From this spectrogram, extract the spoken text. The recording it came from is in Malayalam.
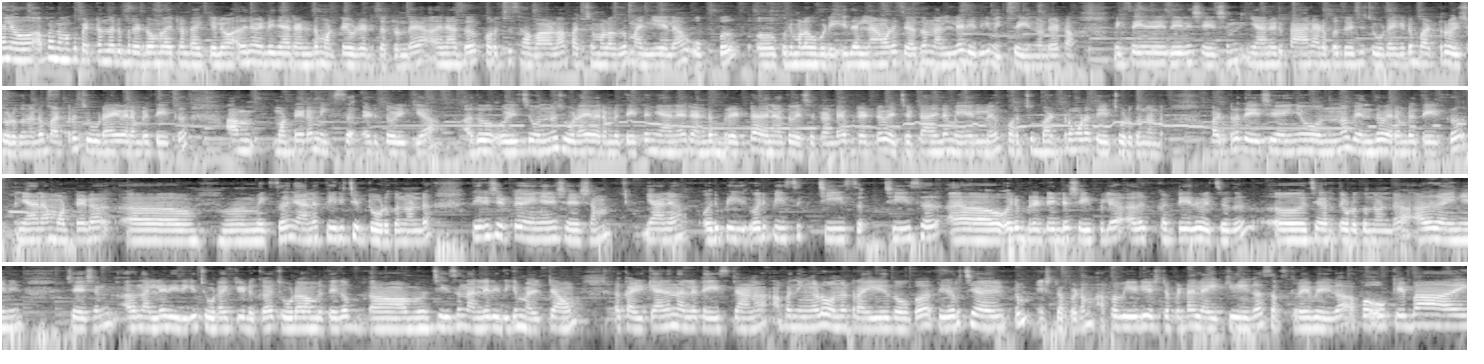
ഹലോ അപ്പോൾ നമുക്ക് പെട്ടെന്നൊരു ബ്രെഡ് ഓംലേറ്റ് ഉണ്ടാക്കിയാലോ? അതിനുവേണ്ടി ഞാൻ രണ്ട് മുട്ട ഇവിടെ എടുത്തിട്ടുണ്ട്. അതിനകത്ത് കുറച്ച് സവാള പച്ചമുളക് മല്ലിയില ഉപ്പ് കുരുമുളക് പൊടി ഇതെല്ലാം കൂടെ ചേർത്ത് നല്ല രീതിയിൽ മിക്സ് ചെയ്യുന്നുണ്ട് കേട്ടോ. മിക്സ് ചെയ്തതിന് ശേഷം ഞാനൊരു പാൻ അടുപ്പത്ത് വെച്ച് ചൂടാക്കിയിട്ട് ബട്ടർ ഒഴിച്ച് കൊടുക്കുന്നുണ്ട്. ബട്ടർ ചൂടായി വരുമ്പോഴത്തേക്ക് ആ മുട്ടയുടെ മിക്സ് എടുത്തൊഴിക്കുക. അത് ഒഴിച്ച് ഒന്ന് ചൂടായി വരുമ്പോഴത്തേക്ക് ഞാൻ രണ്ട് ബ്രെഡ് അതിനകത്ത് വെച്ചിട്ടുണ്ട്. ബ്രെഡ് വെച്ചിട്ട് അതിന്റെ മേളിൽ കുറച്ച് ബട്ടറും കൂടെ തേച്ച് കൊടുക്കുന്നുണ്ട്. ബട്ടർ തേച്ച് കഴിഞ്ഞ് ഒന്ന് വെന്ത് വരുമ്പോഴത്തേക്ക് ഞാൻ ആ മുട്ടയുടെ മിക്സ് ഞാൻ തിരിച്ചിട്ട് കൊടുക്കുന്നുണ്ട്. തിരിച്ചിട്ട് കഴിഞ്ഞതിന് ശേഷം ഞാൻ ഒരു പീ ഒരു പീസ് ചീസ് ചീസ് ഒരു ബ്രെഡിന്റെ ഷേപ്പിൽ അത് കട്ട് ചെയ്ത് വെച്ചത് ചേർത്ത് കൊടുക്കുന്നുണ്ട്. അത് കഴിഞ്ഞതിന് ശേഷം അത് നല്ല രീതിക്ക് ചൂടാക്കി എടുക്കുക. ചൂടാകുമ്പോഴത്തേക്ക് ചീസ് നല്ല രീതിക്ക് മെൽറ്റാവും. കഴിക്കാനും നല്ല ടേസ്റ്റാണ്. അപ്പോൾ നിങ്ങളും ഒന്ന് ട്രൈ ചെയ്ത് നോക്കുക. തീർച്ചയായിട്ടും ഇഷ്ടപ്പെടും. അപ്പോൾ വീഡിയോ ഇഷ്ടപ്പെട്ടാൽ ലൈക്ക് ചെയ്യുക സബ്സ്ക്രൈബ് ചെയ്യുക. അപ്പോൾ ഓക്കെ ബായ്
